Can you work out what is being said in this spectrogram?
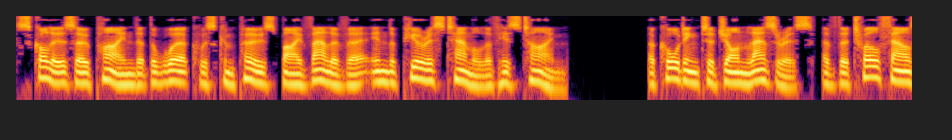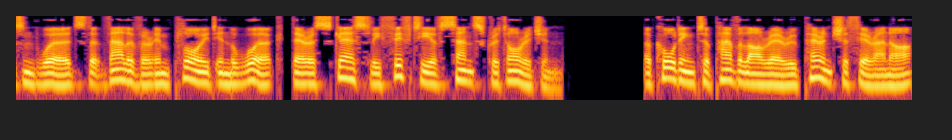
Scholars opine that the work was composed by Valluvar in the purest Tamil of his time. According to John Lazarus, of the 12,000 words that Valluvar employed in the work, there are scarcely 50 of Sanskrit origin. According to Pavalareru Perunchithiranar,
